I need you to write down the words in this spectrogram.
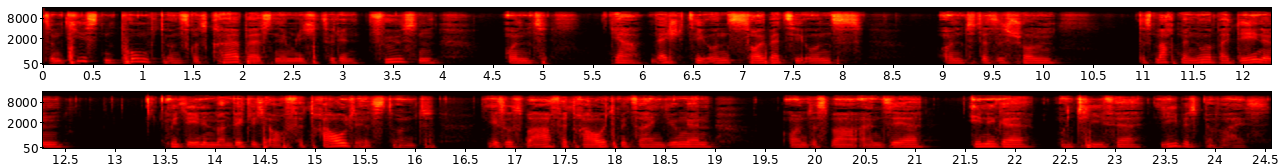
zum tiefsten Punkt unseres Körpers, nämlich zu den Füßen. Und ja, wäscht sie uns, säubert sie uns. Und das ist schon, das macht man nur bei denen, mit denen man wirklich auch vertraut ist. Und Jesus war vertraut mit seinen Jüngern. Und es war ein sehr inniger und tiefer Liebesbeweis.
